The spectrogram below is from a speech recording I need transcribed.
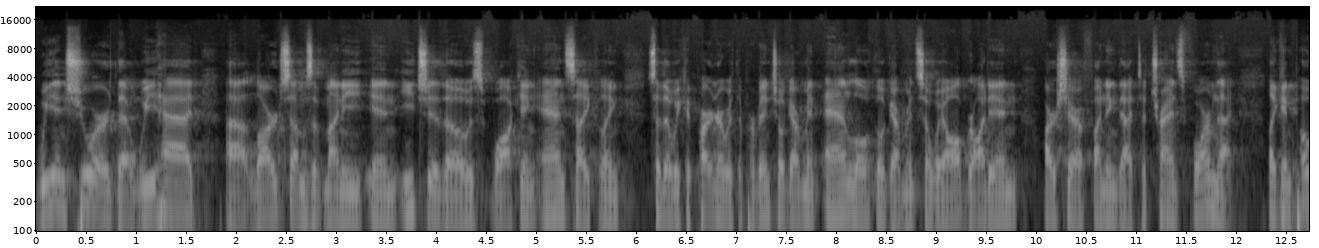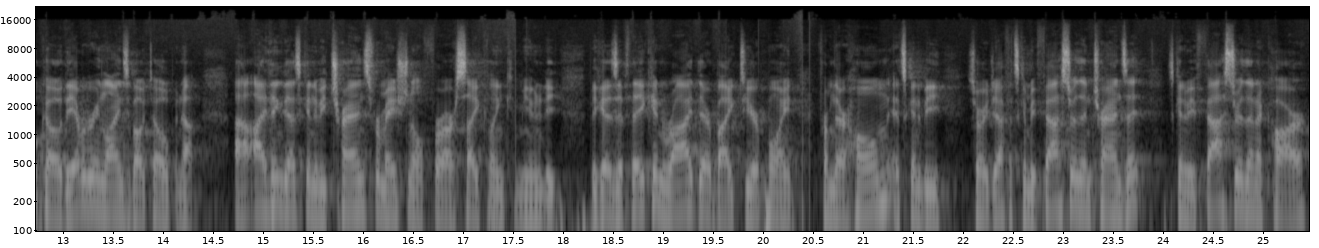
we ensured that we had uh, large sums of money in each of those, walking and cycling, so that we could partner with the provincial government and local government. So we all brought in our share of funding that to transform that. Like in Poco, the Evergreen Line is about to open up. Uh, I think that's going to be transformational for our cycling community because if they can ride their bike, to your point, from their home, it's going to be, sorry, Geoff, it's going to be faster than transit, it's going to be faster than a car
